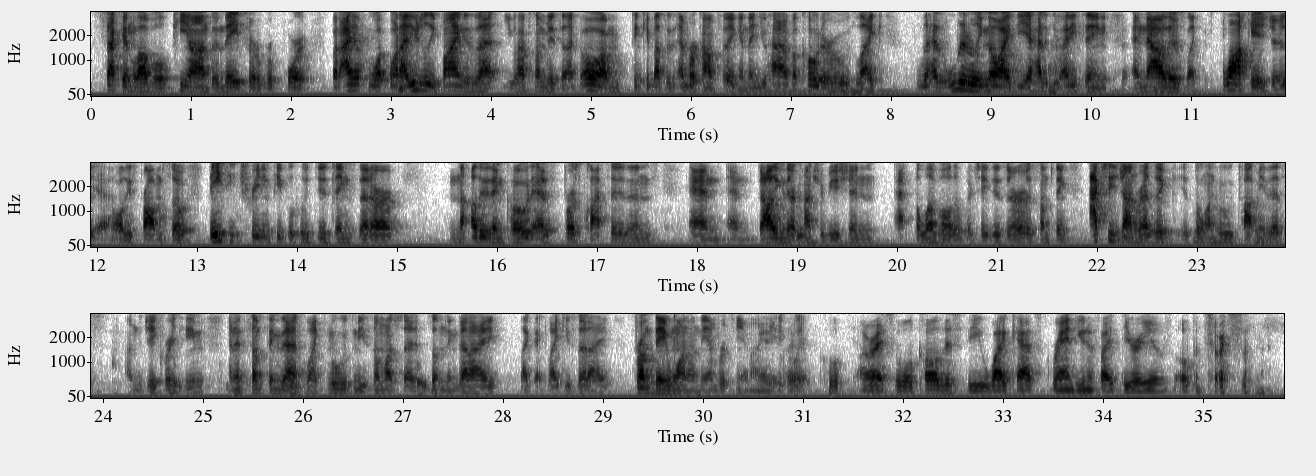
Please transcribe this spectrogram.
second level peons, and they sort of report. But I what, what I usually find is that you have somebody that's like, oh, I'm thinking about this EmberConf thing, and then you have a coder who's like has literally no idea how to do anything, and now there's like this blockage, there's yeah. all these problems. So basically, treating people who do things that are other than code as first class citizens and and valuing their contribution at the level at which they deserve is something. Actually, John Resig is the one who taught me this on the jQuery team, and it's something that like moved me so much that it's something that I like like you said, I from day one on the Ember team, I made it clear. Cool. All right, so we'll call this the Wycats' grand unified theory of open source.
